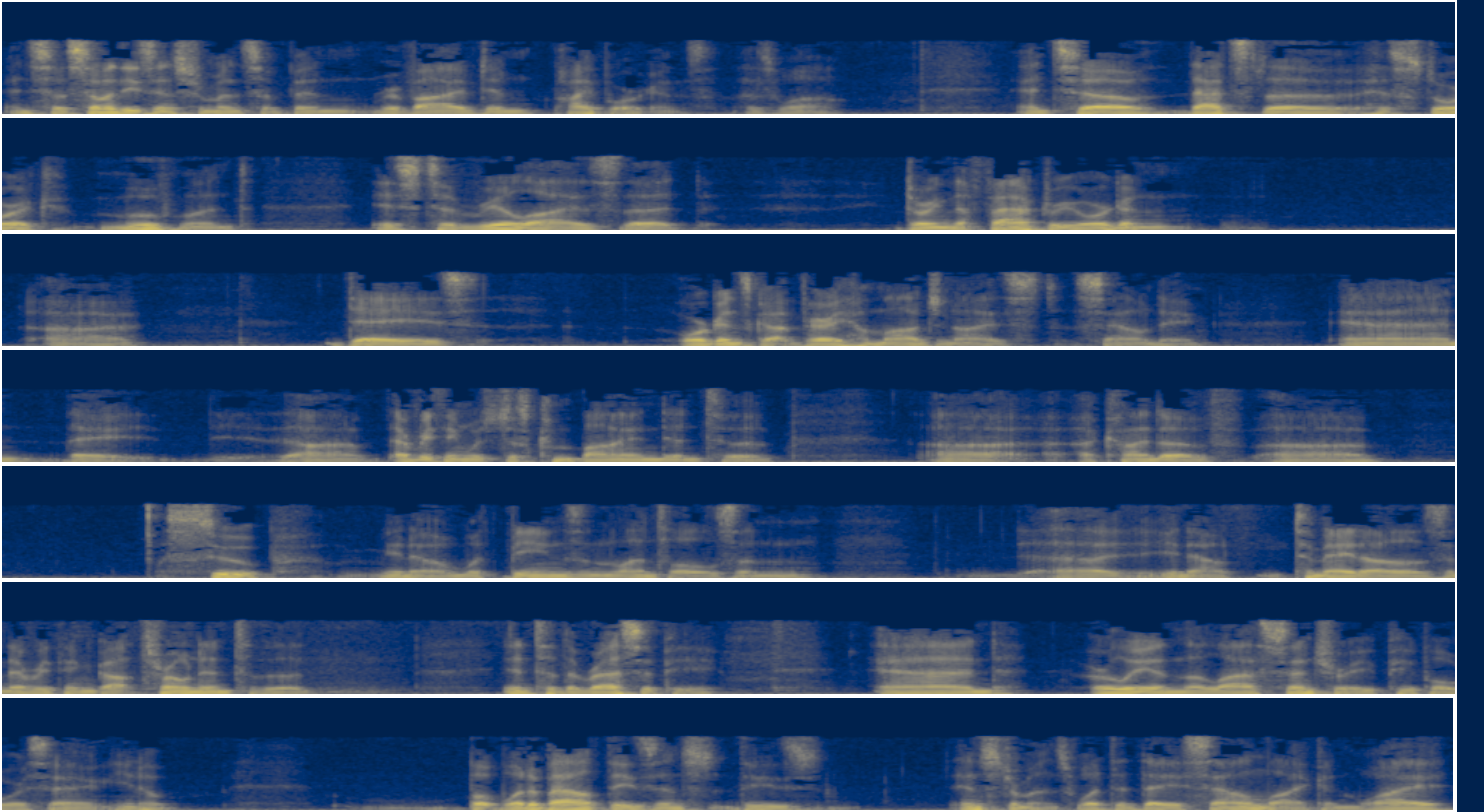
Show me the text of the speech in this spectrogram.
And so some of these instruments have been revived in pipe organs as well. And so that's the historic movement is to realize that during the factory organ uh, days, organs got very homogenized sounding, and they uh, everything was just combined into uh, a kind of uh, soup, you know, with beans and lentils and uh, you know, tomatoes and everything got thrown into the into the recipe. And early in the last century, people were saying, you know, but what about these ins- these instruments? What did they sound like, and why?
